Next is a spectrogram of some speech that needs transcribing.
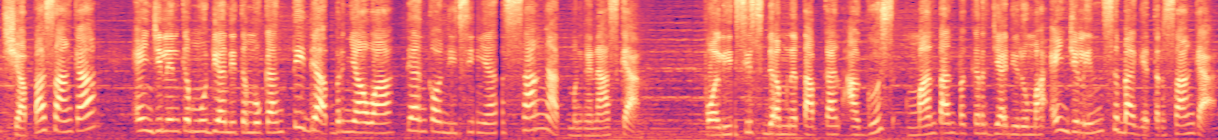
Siapa sangka Angelin kemudian ditemukan tidak bernyawa dan kondisinya sangat mengenaskan. Polisi sudah menetapkan Agus, mantan pekerja di rumah Angelin, sebagai tersangka.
